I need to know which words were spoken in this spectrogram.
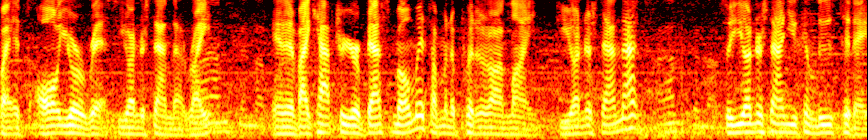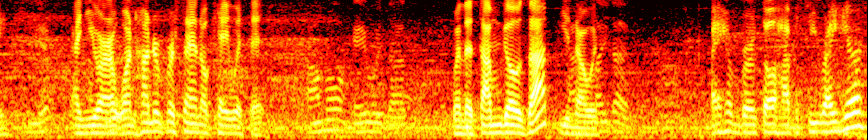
But it's all your risk. You understand that, right? I understand that. And if I capture your best moments, I'm gonna put it online. Do you understand that? I understand that. So you understand you can lose today, yep. and you are 100% okay with it. I'm okay with that. When the thumb goes up, you know like it's. that. Hi, Humberto. Have a seat right here.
